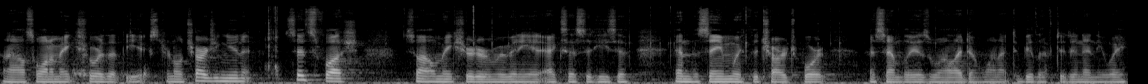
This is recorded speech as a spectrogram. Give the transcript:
And I also want to make sure that the external charging unit sits flush, so I'll make sure to remove any excess adhesive. And the same with the charge port assembly as well. I don't want it to be lifted in any way,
